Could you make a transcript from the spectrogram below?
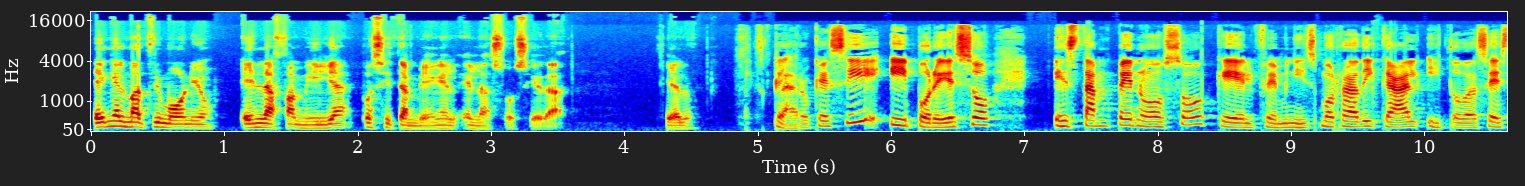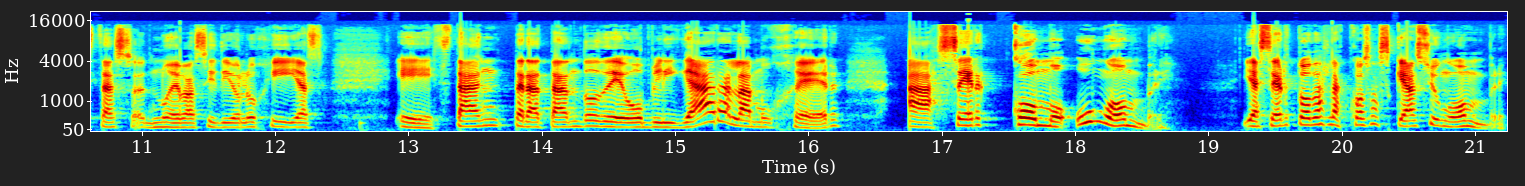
en el matrimonio, en la familia, pues y también en, la sociedad. ¿Cielo? Claro que sí, y por eso es tan penoso que el feminismo radical y todas estas nuevas ideologías eh, están tratando de obligar a la mujer a ser como un hombre y hacer todas las cosas que hace un hombre.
